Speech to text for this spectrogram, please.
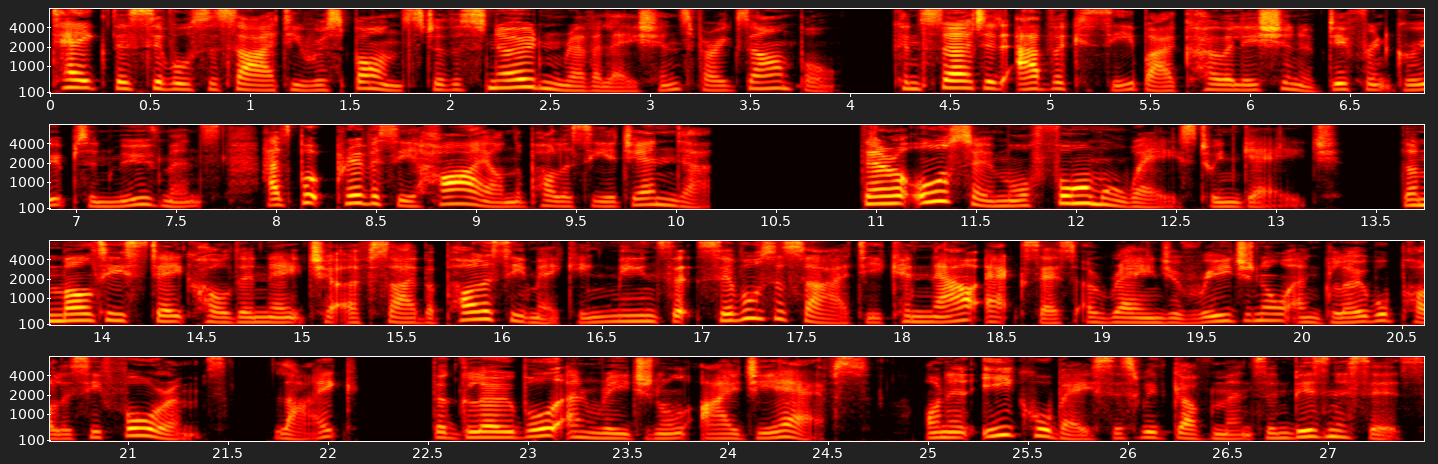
Take the civil society response to the Snowden revelations, for example. Concerted advocacy by a coalition of different groups and movements has put privacy high on the policy agenda. There are also more formal ways to engage. The multi stakeholder nature of cyber policymaking means that civil society can now access a range of regional and global policy forums, like the Global and Regional IGFs, on an equal basis with governments and businesses,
